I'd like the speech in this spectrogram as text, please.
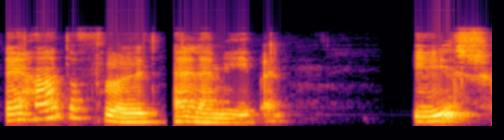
tehát a föld elemében. És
